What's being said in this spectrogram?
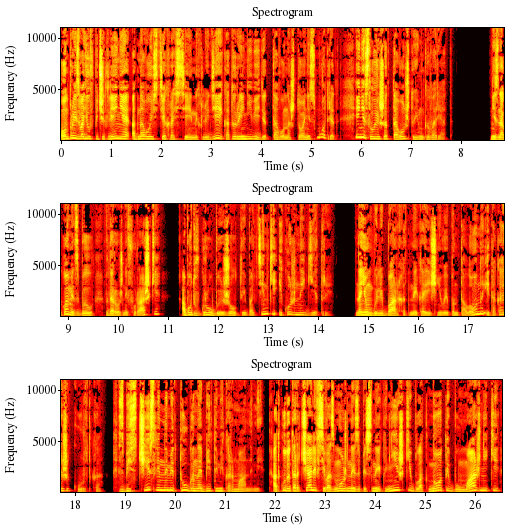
Он производил впечатление одного из тех рассеянных людей, которые не видят того, на что они смотрят, и не слышат того, что им говорят. Незнакомец был в дорожной фуражке, обут в грубые желтые ботинки и кожаные гетры. На нем были бархатные коричневые панталоны и такая же куртка с бесчисленными туго набитыми карманами, откуда торчали всевозможные записные книжки, блокноты, бумажники,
